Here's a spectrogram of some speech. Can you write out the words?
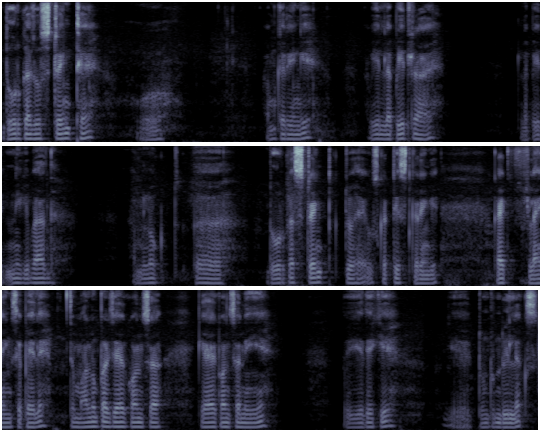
दूर का जो स्ट्रेंथ है, वो हम करेंगे। अब ये लपेट रहा है। लपेटने के बाद हम लोग डोर का स्ट्रेंथ जो है उसका टेस्ट करेंगे। काइट फ्लाइंग से पहले। तो मालूम पड़ जाए कौन सा, क्या है, कौन सा नहीं है। तो ये देखिए, ये टुन टुन डिलक्स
